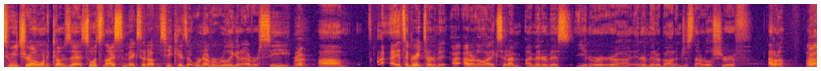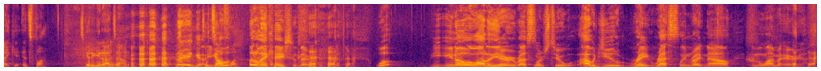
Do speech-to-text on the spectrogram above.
to each your own when it comes to that. So it's nice to mix it up and see kids that we're never really going to ever see. Right. Um, it's a great tournament. I, I don't know. Like I said, I'm, I'm intermiss, you know, or, uh, intermittent about it. I'm just not real sure if I don't know. I Yeah. like it. It's fun. It's good to get out of town. there you go. It's a you tough a one. little vacation there. well, you know a lot of the area wrestlers too. How would you rate wrestling right now in the Lima area?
